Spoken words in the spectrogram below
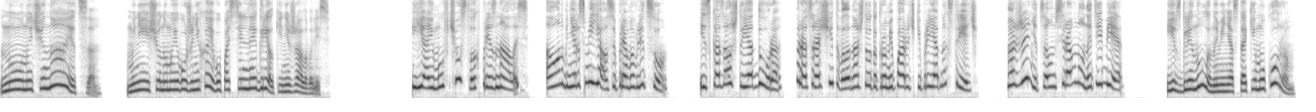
«Ну, начинается!» Мне еще на моего жениха его постельные грелки не жаловались. Я ему в чувствах призналась, а он мне рассмеялся прямо в лицо и сказал, что я дура, раз рассчитывала на что-то, кроме парочки приятных встреч. А женится он все равно на тебе. И взглянула на меня с таким укором,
